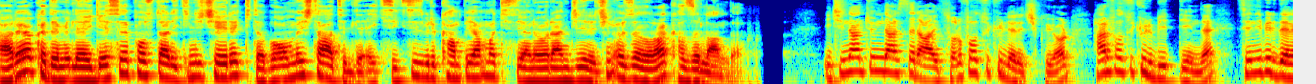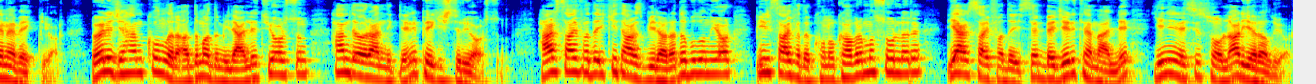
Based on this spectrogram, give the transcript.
Tarih Akademi LGS Poster 2. Çeyrek kitabı 15 tatilde eksiksiz bir kamp yapmak isteyen öğrenciler için özel olarak hazırlandı. İçinden tüm derslere ait soru fasikülleri çıkıyor. Her fasikül bittiğinde seni bir deneme bekliyor. Böylece hem konuları adım adım ilerletiyorsun hem de öğrendiklerini pekiştiriyorsun. Her sayfada iki tarz bir arada bulunuyor. Bir sayfada konu kavrama soruları, diğer sayfada ise beceri temelli yeni nesil sorular yer alıyor.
